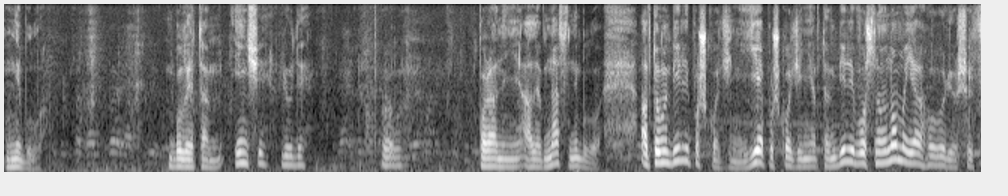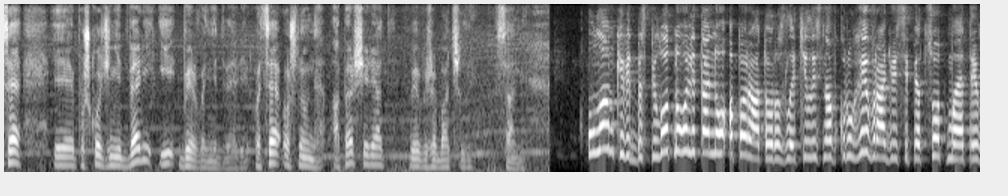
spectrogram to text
не було. Були там інші люди поранені, але в нас не було. Автомобілі пошкоджені. Є пошкоджені автомобілі. В основному я говорю, що це е, пошкоджені двері і вирвані двері. Оце основне. А перший ряд ви вже бачили самі. Уламки від безпілотного літального апарату розлетілись навкруги в радіусі 500 метрів.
